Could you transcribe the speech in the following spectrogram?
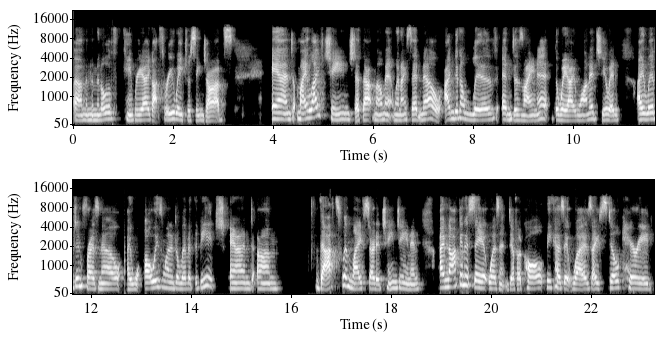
um, in the middle of cambria. I got three waitressing jobs and my life changed at that moment when I said, no, I'm going to live and design it the way I wanted to. And I lived in Fresno. I w- always wanted to live at the beach. And um, that's when life started changing. And I'm not going to say it wasn't difficult because it was. I still carried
